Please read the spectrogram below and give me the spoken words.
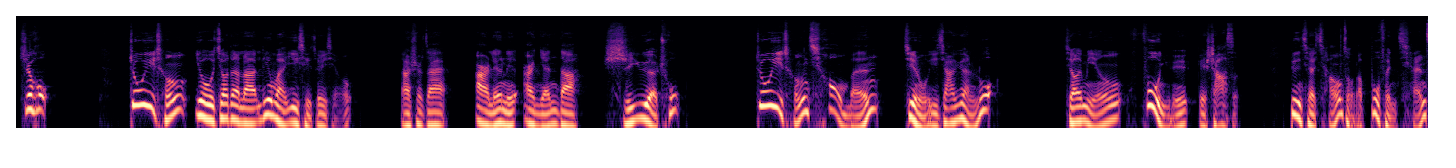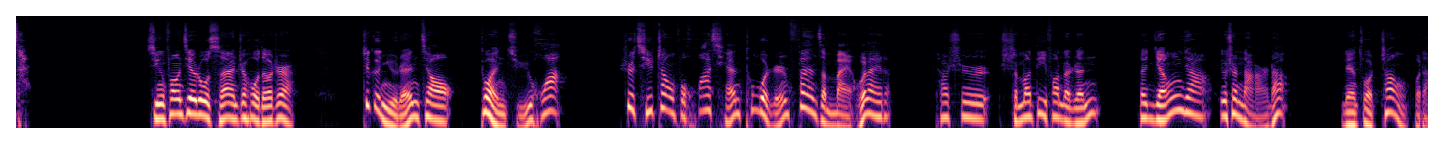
之后，周一成又交代了另外一起罪行，那是在。二零零二年的十一月初，周义成撬门进入一家院落，将一名妇女给杀死，并且抢走了部分钱财。警方介入此案之后，得知这个女人叫段菊花，是其丈夫花钱通过人贩子买回来的。她是什么地方的人？这娘家又是哪儿的？连做丈夫的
